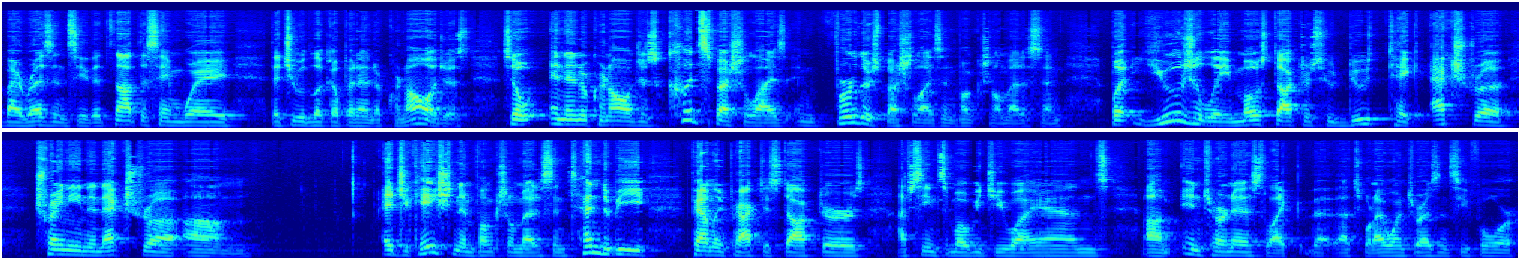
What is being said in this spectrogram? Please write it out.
by residency. That's not the same way that you would look up an endocrinologist. So an endocrinologist could specialize and further specialize in functional medicine, but usually most doctors who do take extra training and extra um, education in functional medicine tend to be family practice doctors. I've seen some OBGYNs, um, internists, like that, that's what I went to residency for,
